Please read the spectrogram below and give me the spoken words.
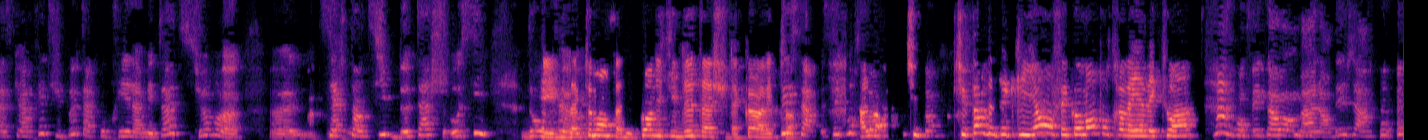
parce qu'après, tu peux t'approprier la méthode sur euh, euh, certains types de tâches aussi. Donc, Exactement, ça dépend du type de tâche, je suis d'accord avec toi. C'est ça, c'est pour ça. Alors, tu, parles de tes clients, on fait comment pour travailler avec toi? Ah, On fait comment? Bah, Alors déjà,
